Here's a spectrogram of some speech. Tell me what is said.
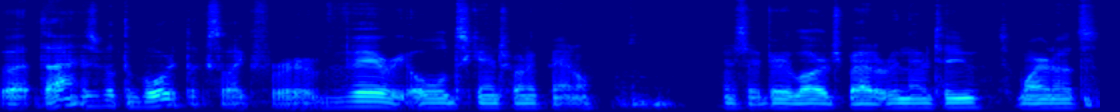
But that is what the board looks like for a very old Scantronic panel. There's a very large battery in there too, some wire nuts.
